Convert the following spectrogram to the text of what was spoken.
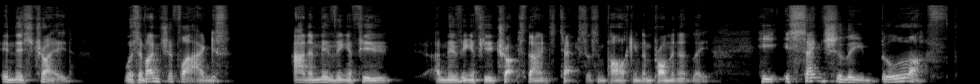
in this trade was a bunch of flags and a moving a few moving a few trucks down to Texas and parking them prominently. He essentially bluffed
